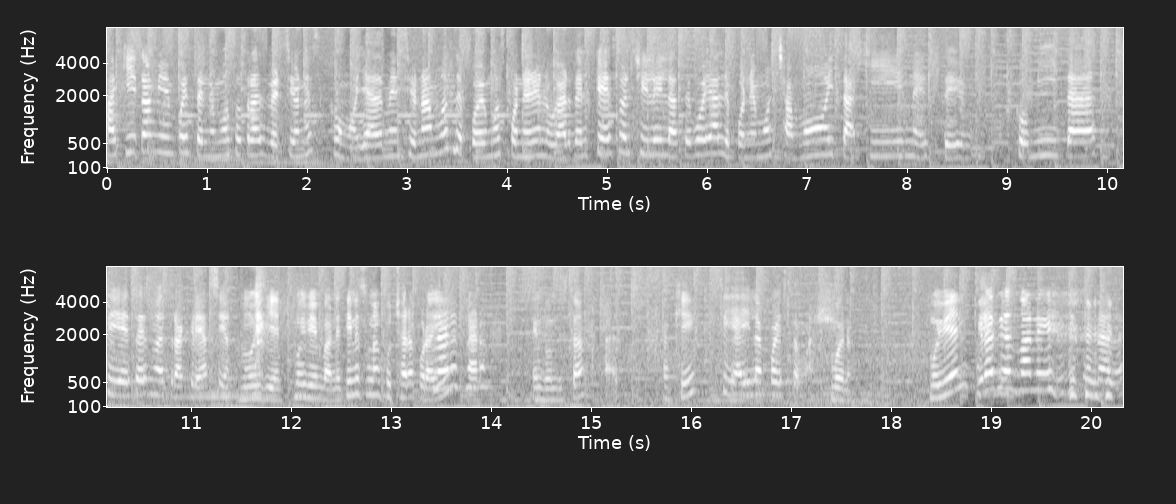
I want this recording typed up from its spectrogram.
Aquí también pues tenemos otras versiones, como ya mencionamos, le podemos poner en lugar del queso, el chile y la cebolla, le ponemos chamoy, tajín, este, comitas. Sí, esa es nuestra creación. Muy bien, muy bien, Vane. ¿Tienes una cuchara por ahí? Claro, claro. ¿En dónde está? ¿Aquí? Sí, ahí la puedes tomar. Bueno, muy bien. Gracias, Vane. Nada.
